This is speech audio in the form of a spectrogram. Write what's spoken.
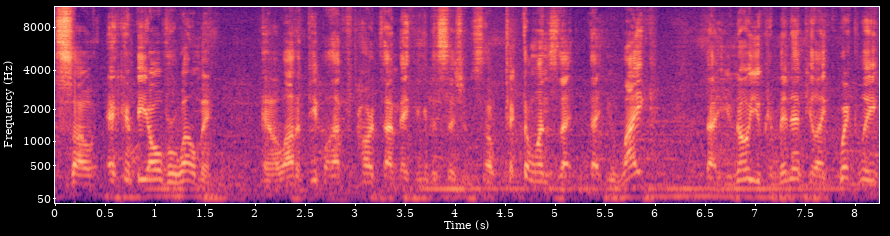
So it can be overwhelming, and a lot of people have a hard time making a decision. So pick the ones that, that you like, that you know you can manipulate quickly,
